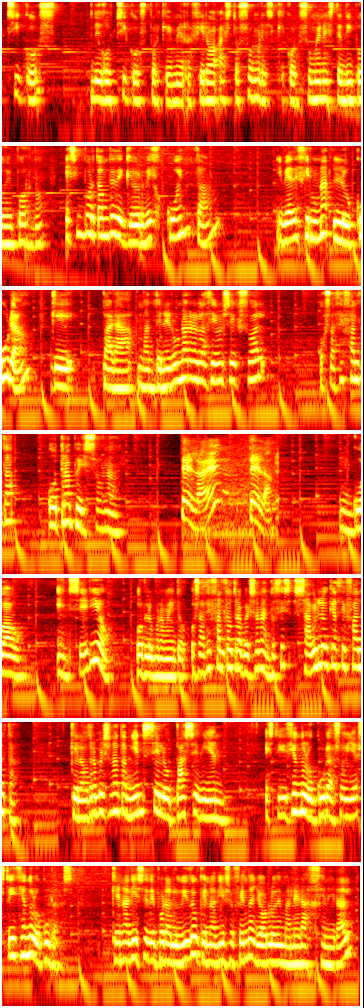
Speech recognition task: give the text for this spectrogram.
chicos, digo chicos porque me refiero a estos hombres que consumen este tipo de porno, es importante de que os deis cuenta, y voy a decir una locura, que para mantener una relación sexual os hace falta otra persona. Tela, ¿eh? Tela. Guau, ¿en serio? Os lo prometo, os hace falta otra persona. Entonces, ¿saben lo que hace falta? Que la otra persona también se lo pase bien. Estoy diciendo locuras hoy, estoy diciendo locuras. Que nadie se dé por aludido, que nadie se ofenda, yo hablo de manera general.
